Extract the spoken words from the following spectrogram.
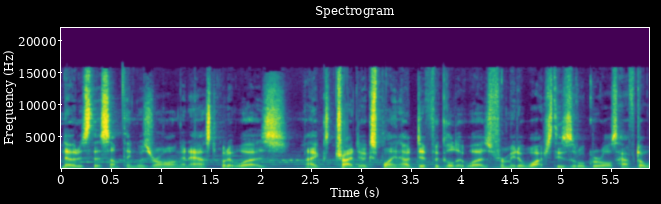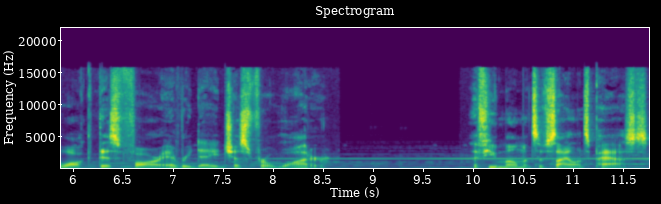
noticed that something was wrong and asked what it was. I tried to explain how difficult it was for me to watch these little girls have to walk this far every day just for water. A few moments of silence passed,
